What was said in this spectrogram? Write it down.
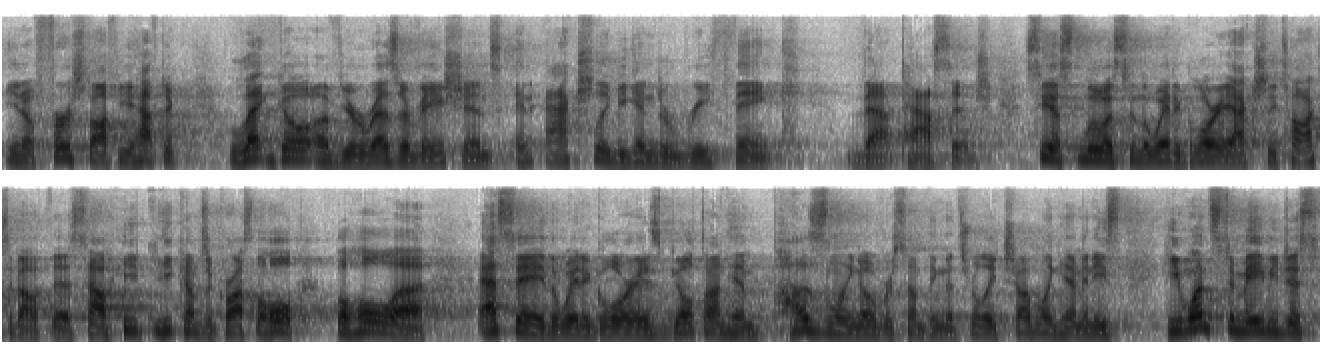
you know, first off, you have to let go of your reservations and actually begin to rethink that passage. C.S. Lewis in The Weight of Glory actually talks about this, how he, he comes across the whole, the whole uh, essay, The Weight of Glory, is built on him puzzling over something that's really troubling him. And he's, he wants to maybe just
